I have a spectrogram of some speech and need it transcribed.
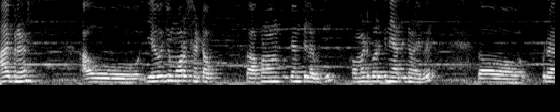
ହାଏ ଫ୍ରେଣ୍ଡସ୍ ଆଉ ଇଏ ହେଉଛି ମୋର ସେଟଅପ୍ ତ ଆପଣମାନଙ୍କୁ କେମିତି ଲାଗୁଛି କମେଣ୍ଟ କରିକି ନିହାତି ଜଣାଇବେ ତ ପୁରା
